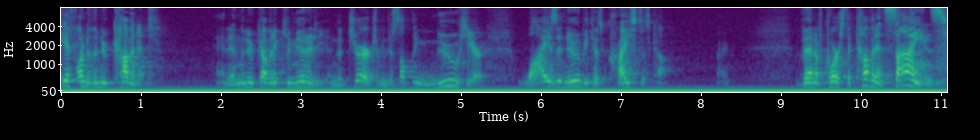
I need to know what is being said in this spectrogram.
If under the new covenant and in the new covenant community, in the church. I mean, there's something new here. Why is it new? Because Christ has come. Right? Then, of course, the covenant signs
